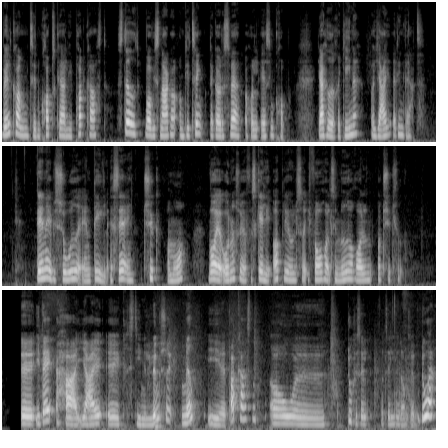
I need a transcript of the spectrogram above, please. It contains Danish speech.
Velkommen til den kropskærlige podcast, stedet hvor vi snakker om de ting, der gør det svært at holde af sin krop. Jeg hedder Regina, og jeg er din vært. Denne episode er en del af serien Tyk og Mor, hvor jeg undersøger forskellige oplevelser i forhold til møderrollen og tykkhed. Øh, I dag har jeg øh, Christine Lyngsø med i øh, podcasten, og øh, du kan selv fortælle lidt om, hvem du er.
